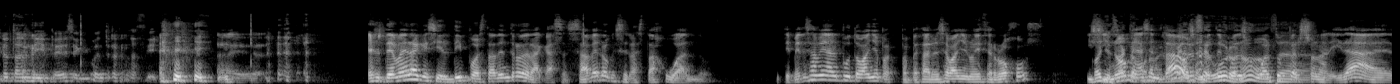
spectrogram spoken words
No tan deep, ¿eh? Se encuentra fácil. Ay. El tema era que si el tipo está dentro de la casa, sabe lo que se la está jugando, te metes a mirar el puto baño, para empezar, en ese baño no hay cerrojos, y si no, exacto, me has sentado, o sea, no te puedes ¿no? jugar O tu personalidad, es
